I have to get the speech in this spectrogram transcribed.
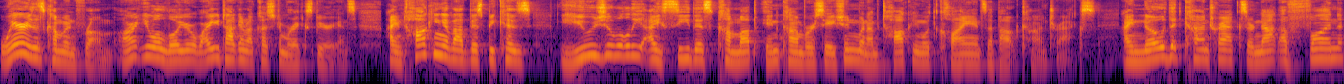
where is this coming from? Aren't you a lawyer? Why are you talking about customer experience? I'm talking about this because usually I see this come up in conversation when I'm talking with clients about contracts. I know that contracts are not a fun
